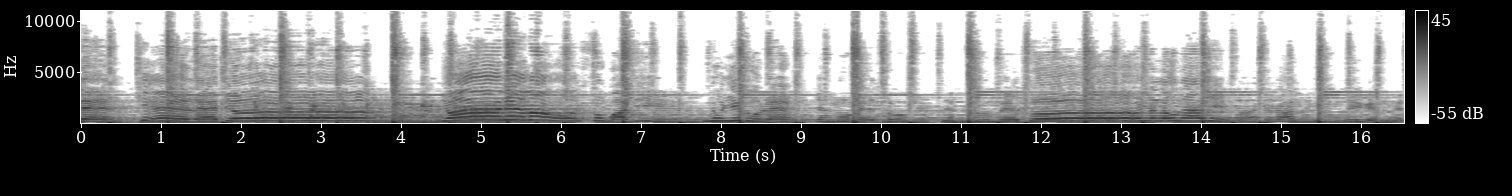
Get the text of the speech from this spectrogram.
တယ်ခဲ့တယ်ပြောညောနေမောဆိုပါပြီညိုရီကိုလည်းပြန်လို့မယ်ဆိုပြန်လို့မယ်ဆိုနှလုံးသားကြီးမှာတရားကြီးခဲ့မယ်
